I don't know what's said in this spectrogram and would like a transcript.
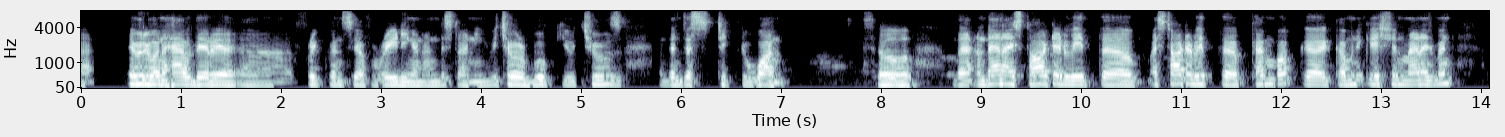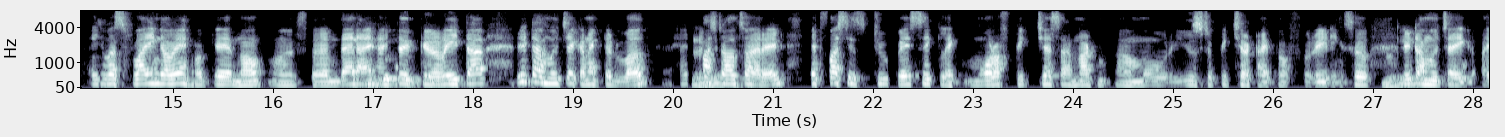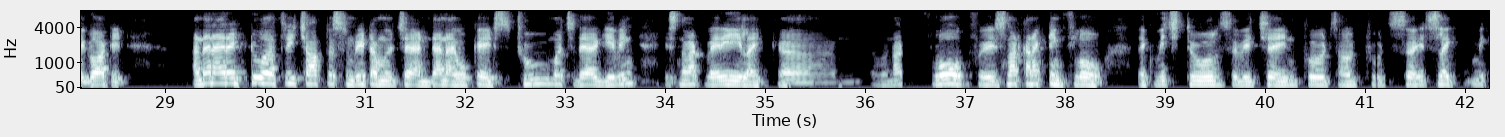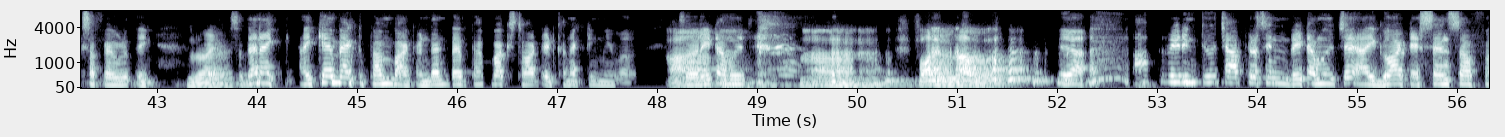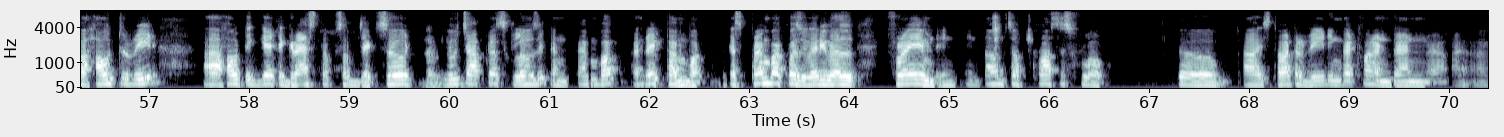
uh, everyone have their uh, frequency of reading and understanding. Whichever book you choose, and then just stick to one. So then, and then I started with uh, I started with uh, PMBOK uh, communication management. It was flying away. Okay, no. So, and then I, I took Rita. Rita Mulcahy connected well, Head first also I read. at first is too basic, like more of pictures. I'm not uh, more used to picture type of reading. So okay. Rita Mulcahy, I, I got it. And then I read two or three chapters from Rita Mulcahy, and then I okay, it's too much they are giving. It's not very like uh, not flow. It's not connecting flow. Like which tools, which inputs, outputs. So it's like mix of everything. Right. So then I, I came back to PMBOK and then PMBOK started connecting me well. Ah, so Rita will ah, fall in love. yeah. After reading two chapters in Rita Mulcahy, I got a sense of uh, how to read, uh, how to get a grasp of subject. So okay. two chapters, close it, and PMBOK, I read PMBOK because PMBOK was very well framed in, in terms of process flow. So I started reading that one and then uh, uh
